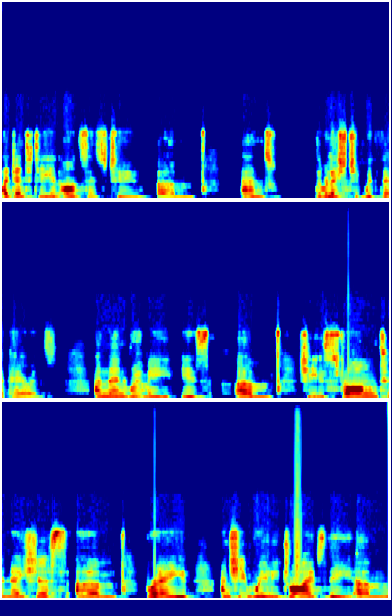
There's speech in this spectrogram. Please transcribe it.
identity and answers to um, and the relationship with their parents. And then Rumi is um, she is strong, tenacious, um, brave, and she really drives the um,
